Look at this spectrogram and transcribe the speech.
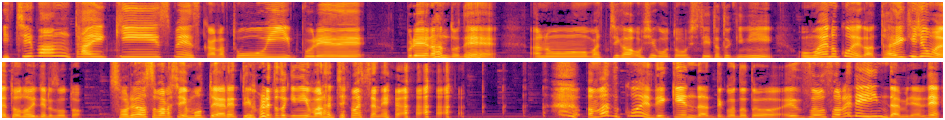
一番待機スペースから遠いプレイ、プレランドで、あのー、バッチがお仕事をしていた時に、お前の声が待機場まで届いてるぞと。それは素晴らしい。もっとやれって言われた時に笑っちゃいましたね あまず声でけんだってことと、え、そ、それでいいんだみたいな。で、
